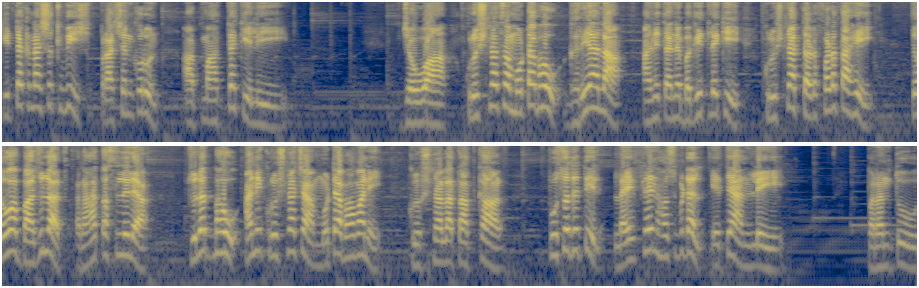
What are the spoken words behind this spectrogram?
कीटकनाशक विष प्राशन करून आत्महत्या केली. जेव्हा कृष्णाचा मोठा भाऊ घरी आला आणि त्याने बघितले की कृष्णा तडफडत आहे तेव्हा बाजूलाच राहत असलेल्या चुलत भाऊ आणि कृष्णाच्या मोठ्या भावाने कृष्णाला तात्काळ पुसद येथील लाईफलाईन हॉस्पिटल येथे आणले. परंतु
